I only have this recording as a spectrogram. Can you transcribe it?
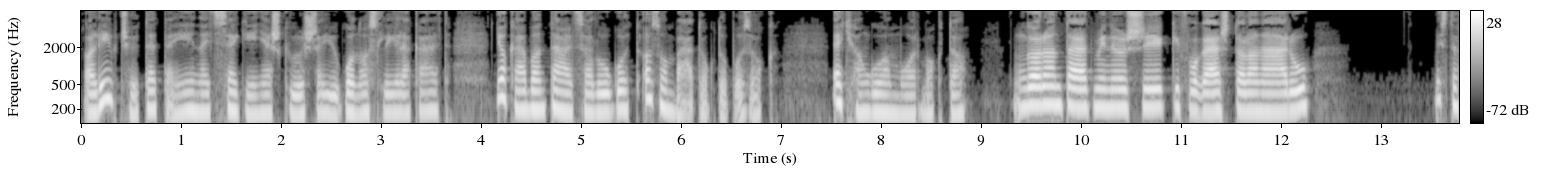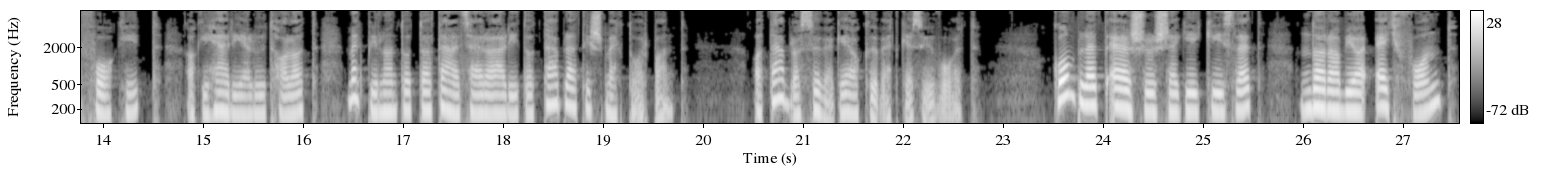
A lépcső tetején egy szegényes külsejű gonosz lélek állt, nyakában tálcalógott, azon bádog dobozok. Egyhangúan mormogta. Garantált minőség, kifogástalan áru. Mr. Falkit, aki Henry előtt haladt, megpillantotta a tálcára állított táblát, és megtorpant. A tábla szövege a következő volt. Komplett elsősegélykészlet, darabja egy font,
